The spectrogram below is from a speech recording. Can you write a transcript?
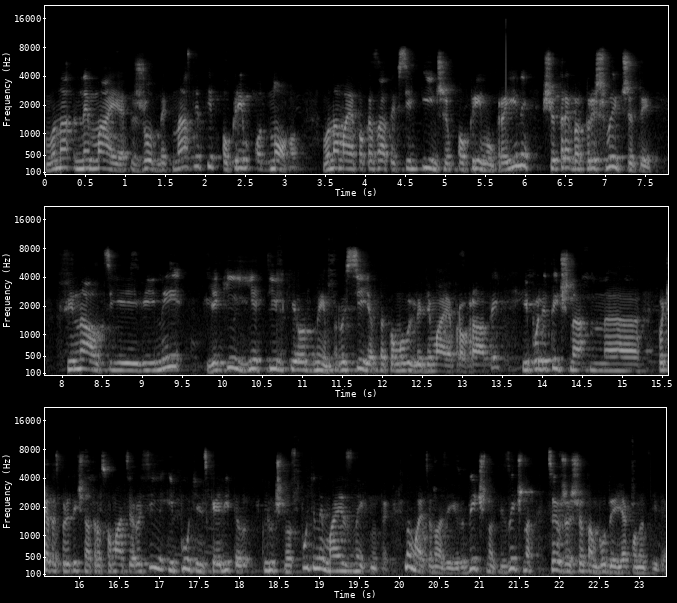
Вона не має жодних наслідків, окрім одного. Вона має показати всім іншим, окрім України, що треба пришвидшити фінал цієї війни, який є тільки одним. Росія в такому вигляді має програти, і політична е, початись політична трансформація Росії, і путінська еліта, включно з Путіним, має зникнути. Ну мається на увазі юридично, фізично. Це вже що там буде, як воно піде.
